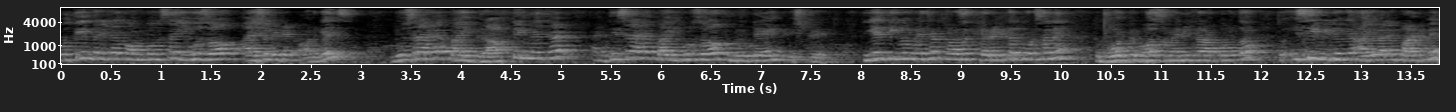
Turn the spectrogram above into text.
वो तीन तरीका कौन कौन सा? यूज़ ऑफ़ आइसोलेटेड ऑर्गेन्स दूसरा है बाई ग्राफ्टिंग मेथड एंड तीसरा है by use of mutant straight ये तीनों मेथड थोड़ा सा थियोरेटिकल पोर्सन है तो बोर्ड पे बहुत समय नहीं खराब करूँगा तो इसी वीडियो के आगे वाले पार्ट में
